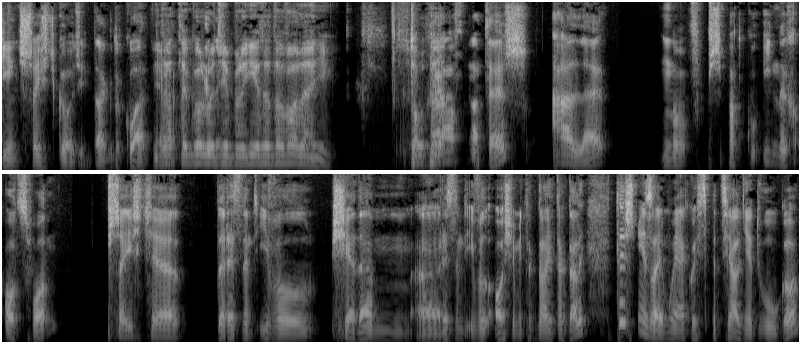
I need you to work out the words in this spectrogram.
5-6 godzin, tak? Dokładnie. Dlatego ludzie byli niezadowoleni. To prawda też, ale no, w przypadku innych odsłon przejście Resident Evil 7, e, Resident Evil 8 i tak dalej, i tak dalej, też nie zajmuje jakoś specjalnie długo.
